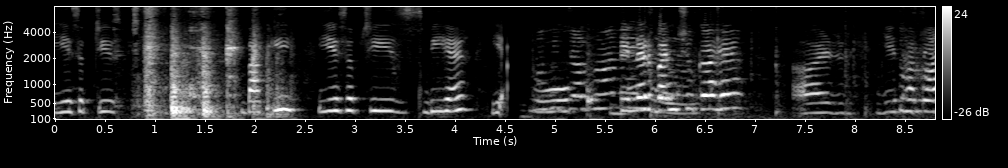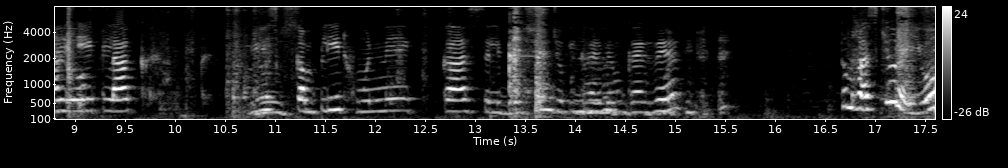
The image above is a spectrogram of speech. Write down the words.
ये सब चीज़ बाकी ये सब चीज़ भी है। ये तो डिनर बन चुका है और ये था मेरे एक लाख व्यूज़ कंप्लीट होने का सेलिब्रेशन जो कि घर में हम कर रहे हैं। तुम हंस क्यों रही हो?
